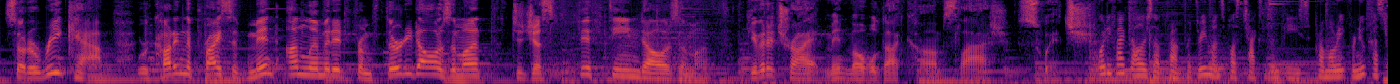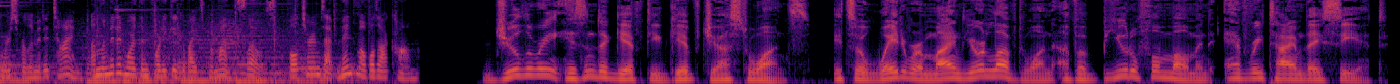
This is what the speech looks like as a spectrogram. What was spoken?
F- So to recap, we're cutting the price of Mint Unlimited from $30 a month to just $15 a month. Give it a try at mintmobile.com slash switch. $45 upfront for three months plus taxes and fees. Promo rate for new customers for limited time. Unlimited more than 40 gigabytes per month. Slows. Full terms at mintmobile.com. Jewelry isn't a gift you give just once. It's a way to remind your loved one of a beautiful moment every time they see it.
